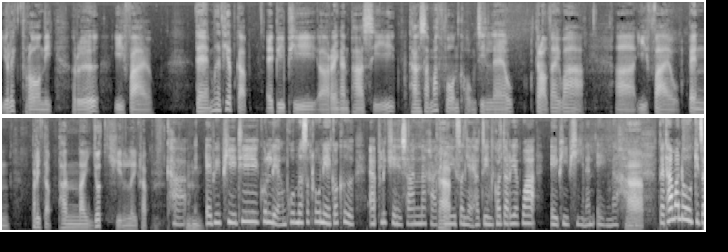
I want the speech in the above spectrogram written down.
อิเล็กทรอนิกส์ หรือ e-file แต่เมื่อเทียบกับ APP อ่ารายงานภาษีทางสมาร์ทโฟนของจีนแล้ว กล่าวได้ว่าอ่า e-file เป็นผลิตภัณฑ์ในยศหินเลยครับ ค่ะ APP ที่คุณเหลียงพูดเมื่อสักครู่นี้ก็คือแอปพลิเคชันนะคะครับที่ส่วนใหญ่ชาวจีนก็จะเรียกว่า APP นั่นเองนะคะครับแต่ถ้ามาดูกิจ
